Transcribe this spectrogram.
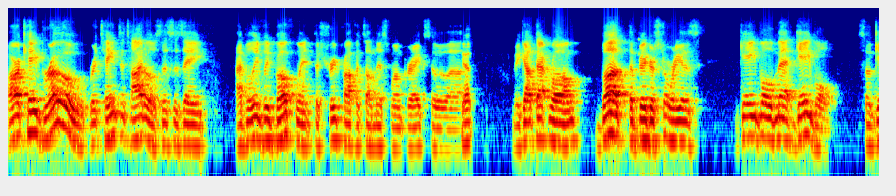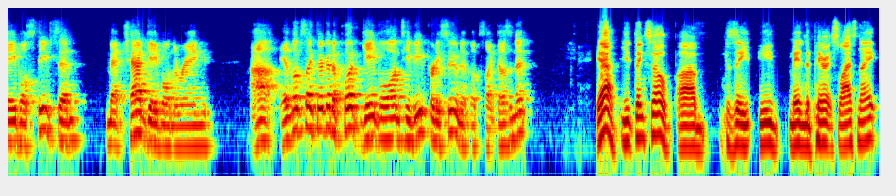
RK Bro retains the titles. This is a, I believe we both went the Street Profits on this one, Greg. So, uh, Yep. We got that wrong. But the bigger story is Gable met Gable. So Gable Stevenson met Chad Gable in the ring. Uh, it looks like they're going to put Gable on TV pretty soon. It looks like, doesn't it? Yeah, you'd think so. Um, because he he made an appearance last night.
